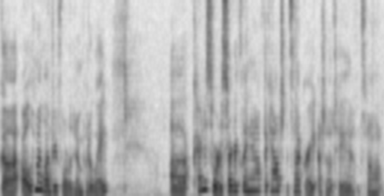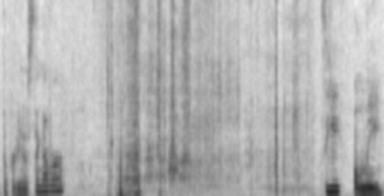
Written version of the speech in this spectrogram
Got all of my laundry folded and put away. Uh, kind of sort of started cleaning out the couch. It's not great, I shall tell you. It's not the prettiest thing ever. See, only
